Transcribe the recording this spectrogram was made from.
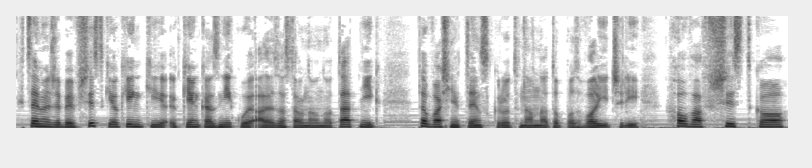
chcemy, żeby wszystkie okienki, okienka znikły, ale został nam notatnik, to właśnie ten skrót nam na to pozwoli, czyli chowa wszystko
